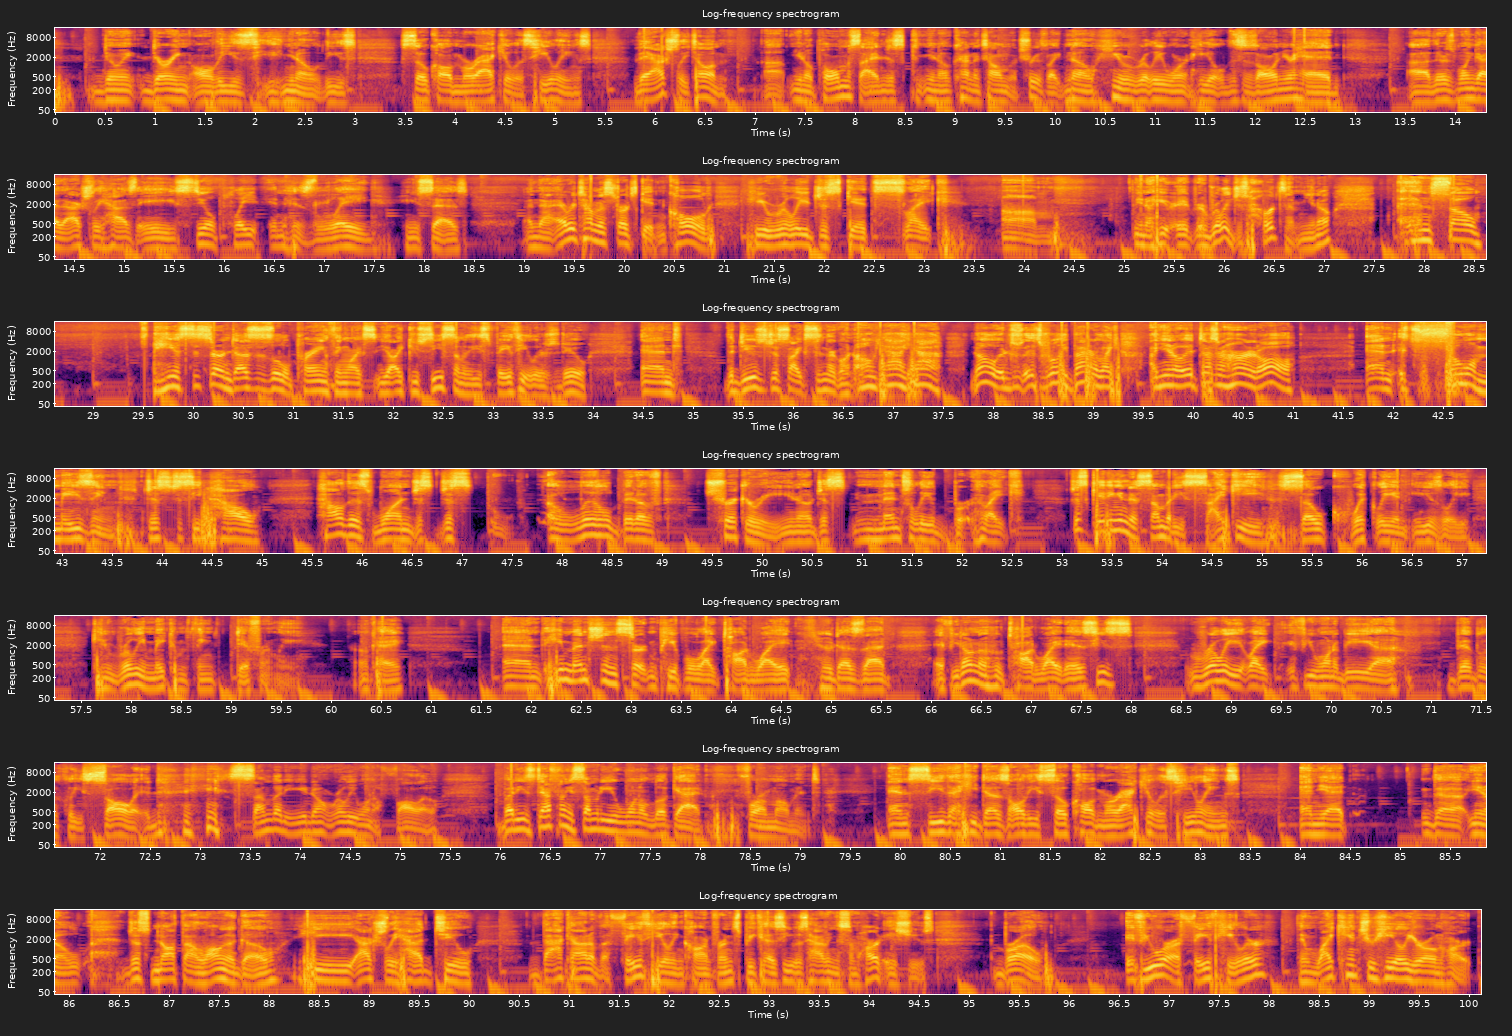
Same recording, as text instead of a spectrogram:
doing during all these you know these so-called miraculous healings they actually tell him uh, you know, pull them aside and just, you know, kind of tell them the truth. Like, no, you really weren't healed. This is all in your head. Uh, there's one guy that actually has a steel plate in his leg, he says, and that every time it starts getting cold, he really just gets like, um, you know, he it, it really just hurts him, you know, and so he sits there and does his little praying thing, like like you see some of these faith healers do, and the dude's just like sitting there going, "Oh yeah, yeah, no, it's it's really better. Like, you know, it doesn't hurt at all." And it's so amazing just to see how how this one just just a little bit of trickery, you know, just mentally like just getting into somebody's psyche so quickly and easily can really make them think differently. Okay? And he mentions certain people like Todd White, who does that. If you don't know who Todd White is, he's really like, if you want to be uh, biblically solid, he's somebody you don't really want to follow. But he's definitely somebody you want to look at for a moment and see that he does all these so called miraculous healings. And yet, the, you know, just not that long ago, he actually had to back out of a faith healing conference because he was having some heart issues. Bro, if you are a faith healer, then why can't you heal your own heart?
